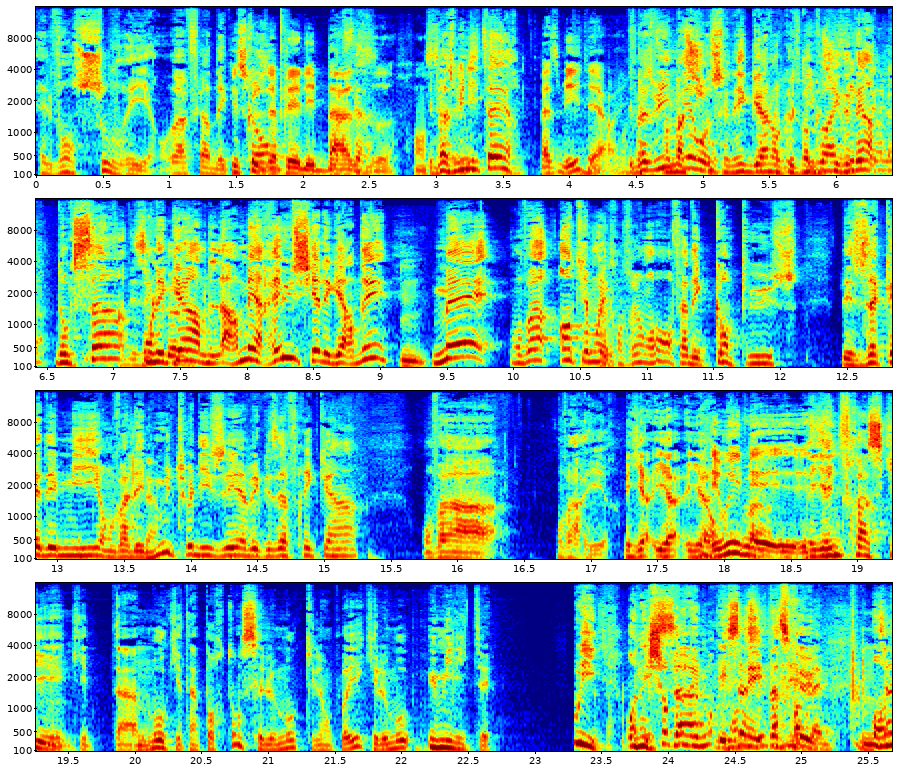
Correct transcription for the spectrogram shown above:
Elles vont s'ouvrir. On va faire des Qu'est-ce que vous appelez les bases faire- françaises Les bases militaires. Bases militaires, oui. Les bases militaires au. Sénégal, en Côte d'Ivoire, etc. Donc ça, on les garde. L'armée a réussi à les garder, Hmm. mais on va entièrement les transformer. On va en faire des campus, des académies, on va les mutualiser avec les Africains. On va, on va rire. Mais il y oui, mais- il y a une phrase qui est, qui est un Mm. mot qui est important, c'est le mot qu'il a employé, qui est le mot humilité. Oui, on est champion du monde. et ça, on c'est est, parce que on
